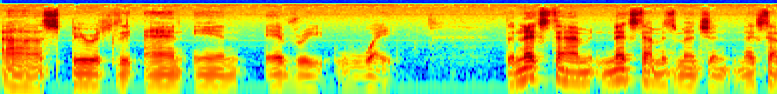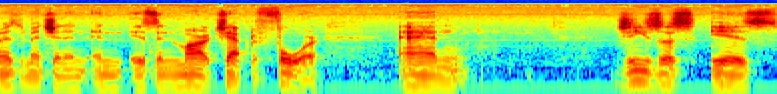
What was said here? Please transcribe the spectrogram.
uh, spiritually, and in every way. The next time, next time is mentioned. Next time is mentioned, and, and is in Mark chapter four, and Jesus is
